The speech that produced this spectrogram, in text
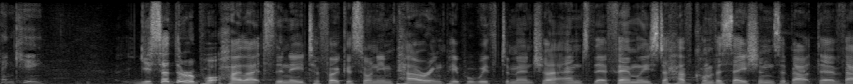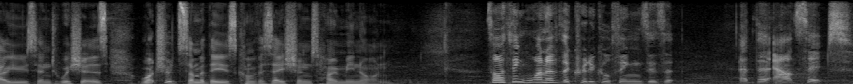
Thank you. You said the report highlights the need to focus on empowering people with dementia and their families to have conversations about their values and wishes. What should some of these conversations home in on? So, I think one of the critical things is that at the outset,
